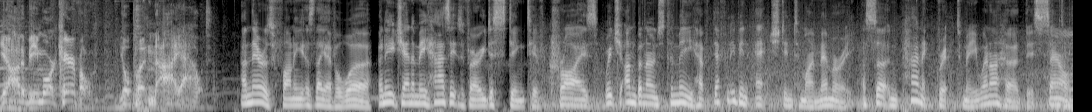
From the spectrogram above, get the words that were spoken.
You ought to be more careful. You'll put an eye out. And they're as funny as they ever were. And each enemy has its very distinctive cries, which unbeknownst to me have definitely been etched into my memory. A certain panic gripped me when I heard this sound.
